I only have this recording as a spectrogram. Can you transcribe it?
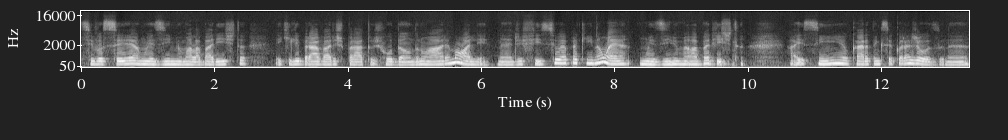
Se você é um exímio malabarista, equilibrar vários pratos rodando no ar é mole, né? Difícil é para quem não é um exímio malabarista. Aí sim, o cara tem que ser corajoso, né?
